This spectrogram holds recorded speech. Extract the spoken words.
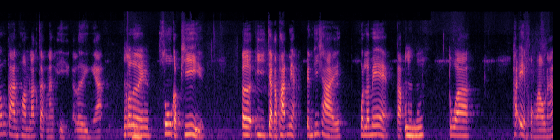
ต้องการความรักจากนางเอกอะไรอย่างเงี้ย ก็เลยสู้กับพี่ เอออีจักรพรรดิเนี่ย เป็นพี่ชายคนละแม่กับอืมตัวพระเอกของเรานะ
